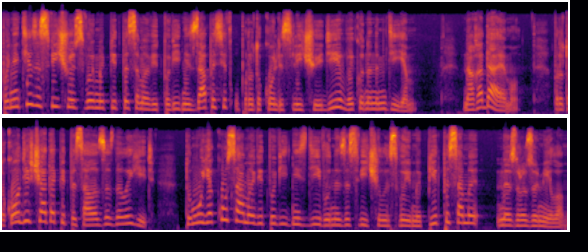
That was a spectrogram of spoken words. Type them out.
Поняті засвідчують своїми підписами відповідність записів у протоколі слідчої дії виконаним діям. Нагадаємо, протокол дівчата підписали заздалегідь, тому яку саме відповідність дій вони засвідчили своїми підписами, незрозуміло.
